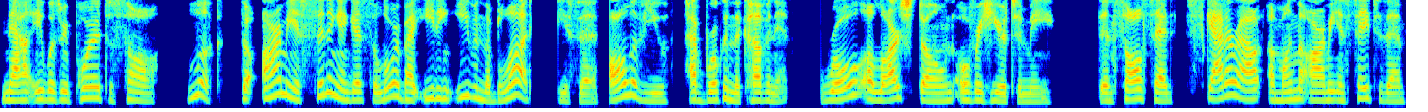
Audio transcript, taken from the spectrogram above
Now it was reported to Saul, Look, the army is sinning against the Lord by eating even the blood, he said. All of you have broken the covenant. Roll a large stone over here to me. Then Saul said, Scatter out among the army and say to them,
